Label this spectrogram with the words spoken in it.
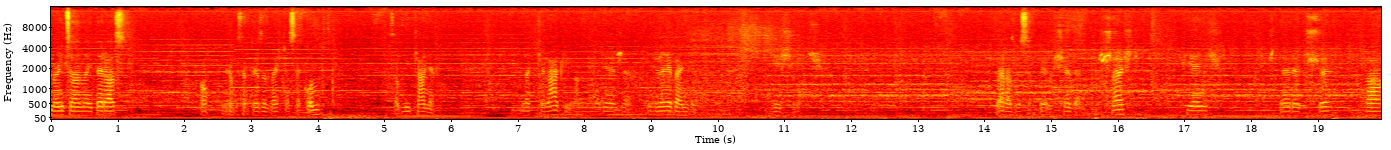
No i co, no i teraz... O, gra wystartuje za 20 sekund. Z obliczania lekkie lagi, ale mam nadzieję, że źle nie będzie. 10. Zaraz wystartujemy 7, 6, 5, 4, 3, 2,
